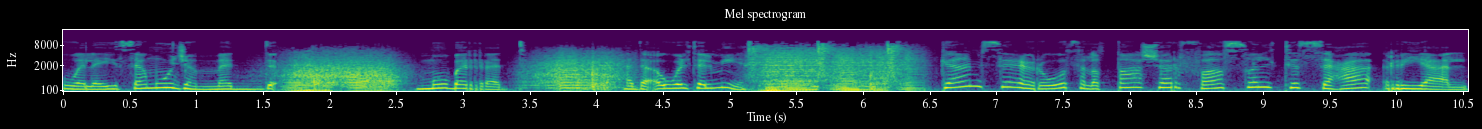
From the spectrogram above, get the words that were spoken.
وليس مجمد. مبرد. هذا أول تلميح. كان سعره 13.9 ريال.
